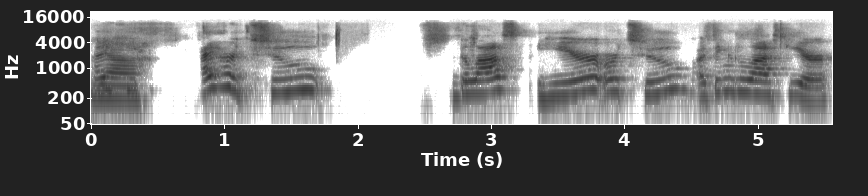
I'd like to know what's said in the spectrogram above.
I he- yeah I heard two the last year or two, I think the last year,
